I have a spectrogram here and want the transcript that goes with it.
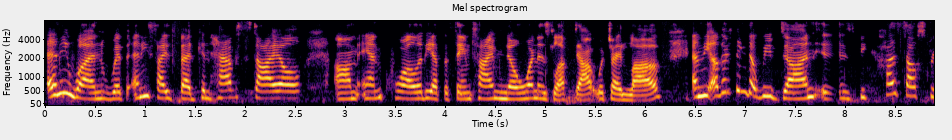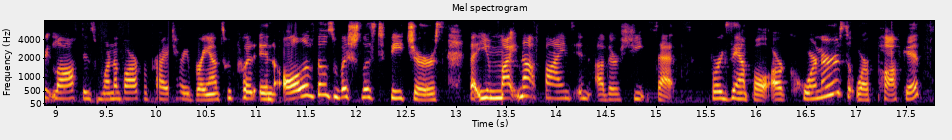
anyone with any size bed can have style um, and quality at the same time. No one is left out, which I love. And the other thing that we've done is because South Street Loft is one of our proprietary brands, we put in all of those wish list features that you might not find in other sheet sets For example, our corners or pockets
